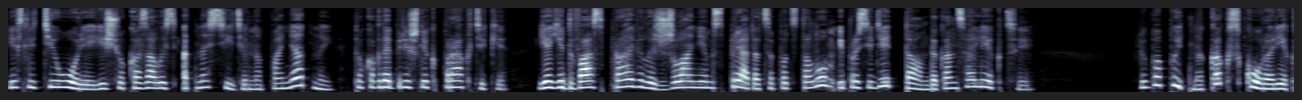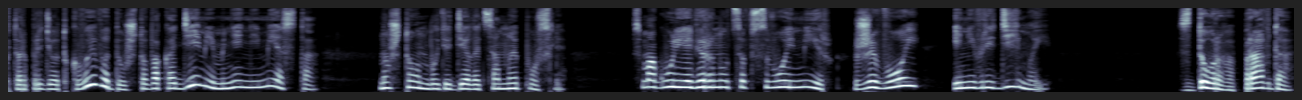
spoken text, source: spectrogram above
Если теория еще казалась относительно понятной, то когда перешли к практике, я едва справилась с желанием спрятаться под столом и просидеть там до конца лекции. Любопытно, как скоро ректор придет к выводу, что в академии мне не место. Но что он будет делать со мной после? Смогу ли я вернуться в свой мир, живой и невредимой? Здорово, правда?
